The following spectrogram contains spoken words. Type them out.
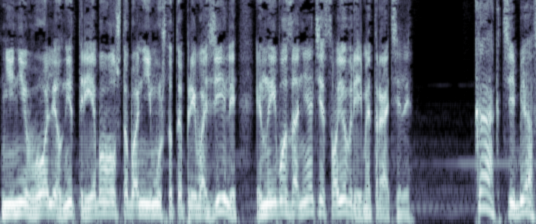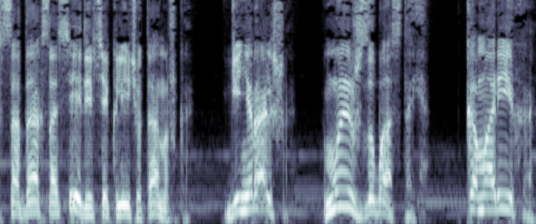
не неволил, не требовал, чтобы они ему что-то привозили и на его занятия свое время тратили. Как тебя в садах соседи все кличут, Анушка? Генеральша, мышь зубастая, комариха,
